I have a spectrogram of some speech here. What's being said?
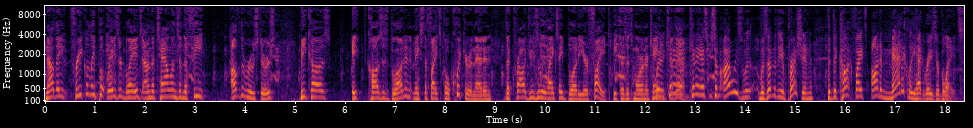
Now, they frequently put razor blades on the talons and the feet of the roosters because it causes blood and it makes the fights go quicker in that. And the crowd usually likes a bloodier fight because it's more entertaining Wait, to can I, them. can I ask you something? I always was, was under the impression that the cockfights automatically had razor blades.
